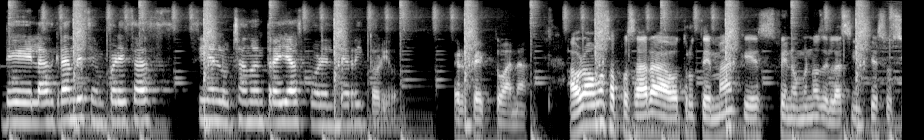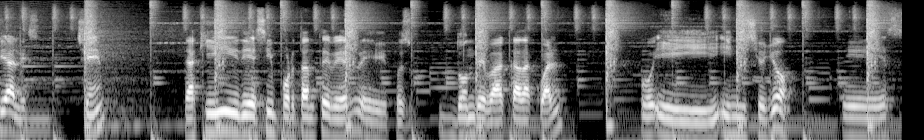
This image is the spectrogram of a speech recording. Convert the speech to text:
de las grandes empresas siguen luchando entre ellas por el territorio. Perfecto, Ana. Ahora vamos a pasar a otro tema que es fenómenos de las ciencias sociales. ¿sí? Aquí es importante ver eh, pues, dónde va cada cual. Y inicio yo. Es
